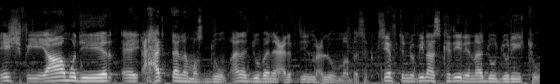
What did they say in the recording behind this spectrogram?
إيش في يا مدير إيه حتى أنا مصدوم. أنا دوب أنا أعرف دي المعلومة بس اكتشفت إنه في ناس كثير ينادوه دوريتو.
